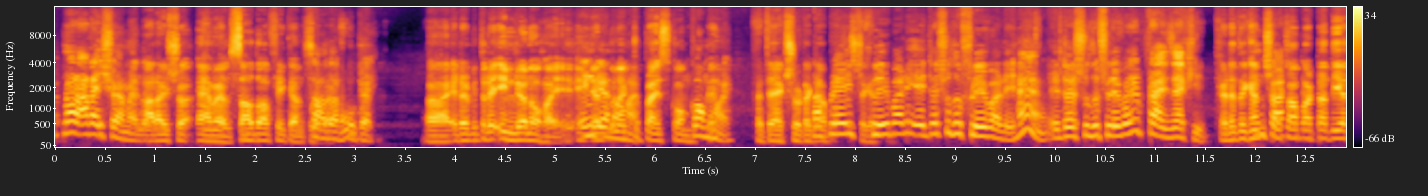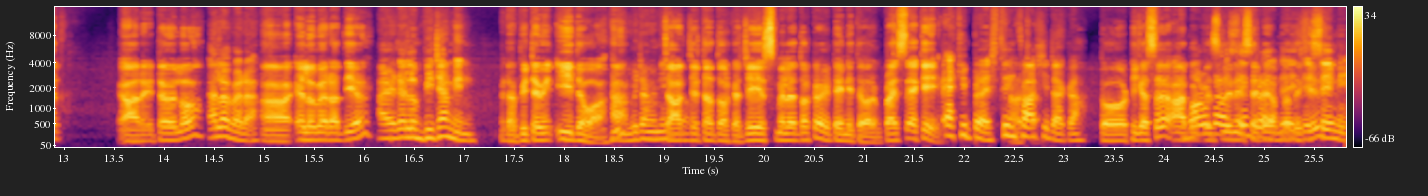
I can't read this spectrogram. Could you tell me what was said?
আপনার আড়াইশো এম এল আড়াইশো M L South African South Africa এটার ভিতরে ইন্ডিয়ানও হয়। ইন্ডিয়ান হয়। একটু প্রাইস কম কম হয়। এটা একশো টাকা তারপরে এই 50 টাকা। ফ্লেভারই এটা শুধু ফ্লেভারই হ্যাঁ? এটা শুধু ফ্লেভারই প্রাইস একই। এটা দেখেন 380 কোকা দিয়ে আর এটা হলো অ্যালোভেরা অ্যালোভেরা দিয়ে। আর এটা হলো ভিটামিন এটা ভিটামিন ই দেওয়া হ্যাঁ? হ্যাঁ ভিটামিন যার যেটা দরকার যে স্মেলের দরকার এটাই নিতে পারেন। প্রাইস একই? একই প্রাইস আচ্ছা। আশি টাকা। তো ঠিক আছে আর বড়টা বেসলিনের সেম আমরা দেখি। সেমই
